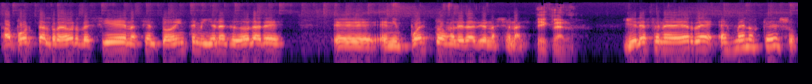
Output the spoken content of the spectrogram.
aporta alrededor de 100 a 120 millones de dólares eh, en impuestos al erario nacional. Sí, claro. Y el FNDR es menos que eso.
